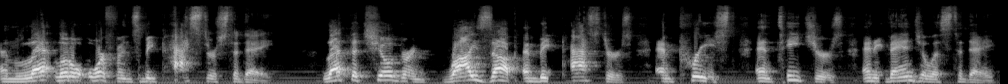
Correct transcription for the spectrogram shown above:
And let little orphans be pastors today. Let the children rise up and be pastors and priests and teachers and evangelists today.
